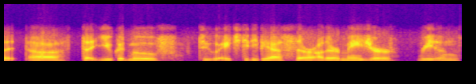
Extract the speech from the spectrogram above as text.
that, uh, that you could move to HTTPS. There are other major reasons.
